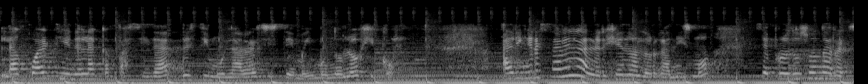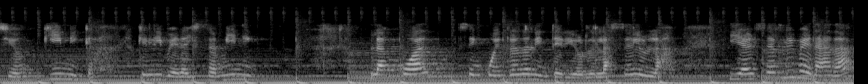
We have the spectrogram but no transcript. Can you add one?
la cual tiene la capacidad de estimular al sistema inmunológico. Al ingresar el alérgeno al organismo, se produce una reacción química que libera histamina, la cual se encuentra en el interior de la célula y al ser liberada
